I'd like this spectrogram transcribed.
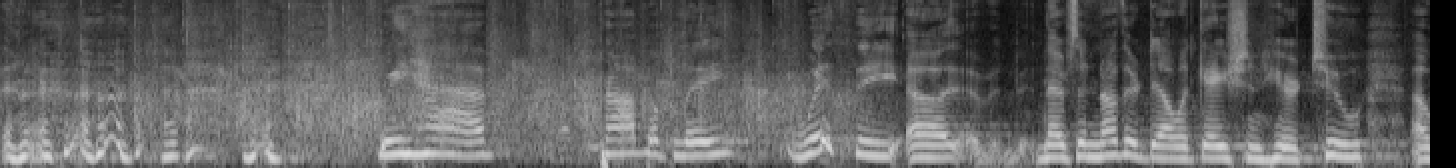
We have probably with the, uh, there's another delegation here too, uh,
